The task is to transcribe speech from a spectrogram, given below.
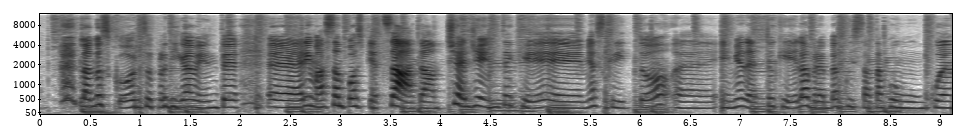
l'anno scorso praticamente eh, è rimasta un po' spiazzata. C'è gente che mi ha scritto eh, e mi ha detto che l'avrebbe acquistata comunque.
